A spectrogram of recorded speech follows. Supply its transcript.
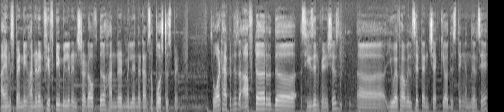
i am spending 150 million instead of the 100 million that i'm supposed to spend. So what happens is after the season finishes uh, will sit and check your this thing and they'll say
